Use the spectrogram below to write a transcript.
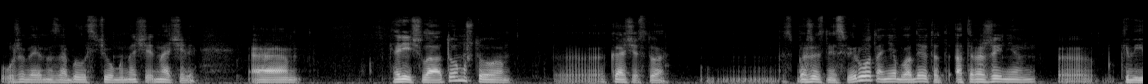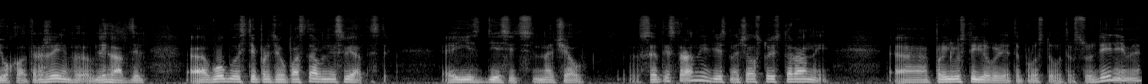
Уже, наверное, забыл, с чего мы начали. А, речь шла о том, что э, качество божественный сферот, они обладают от, отражением э, квиоха, отражением э, легавдель э, в области противопоставленной святости. Есть 10 начал с этой стороны, 10 начал с той стороны. Проиллюстрировали это просто вот рассуждениями,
